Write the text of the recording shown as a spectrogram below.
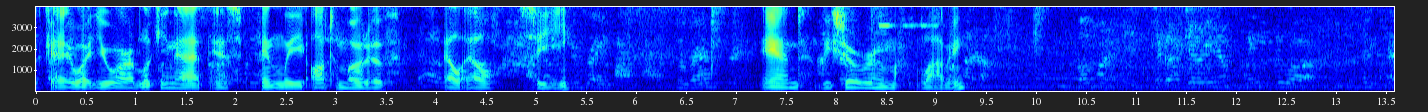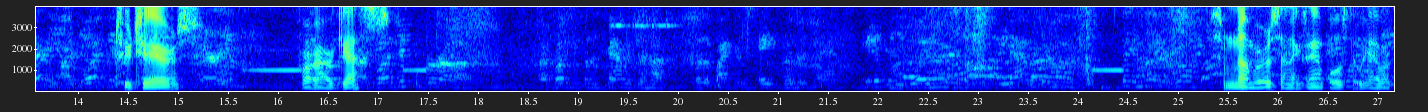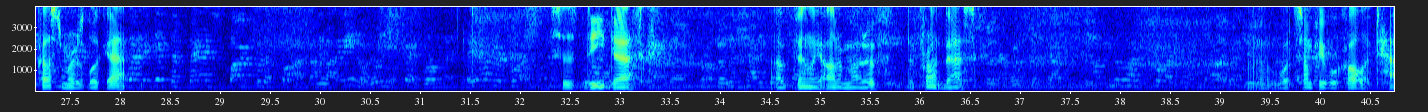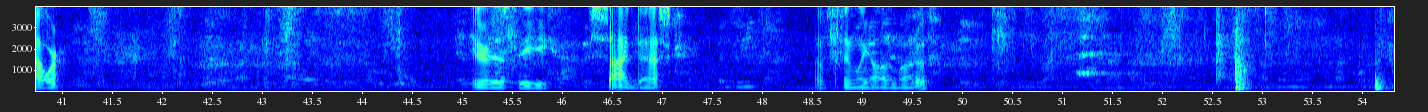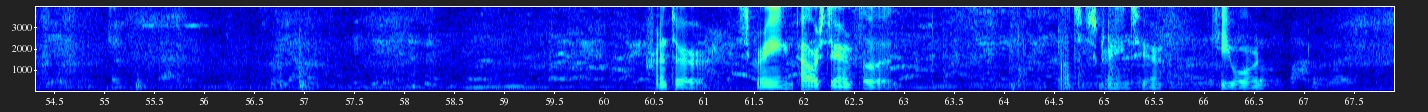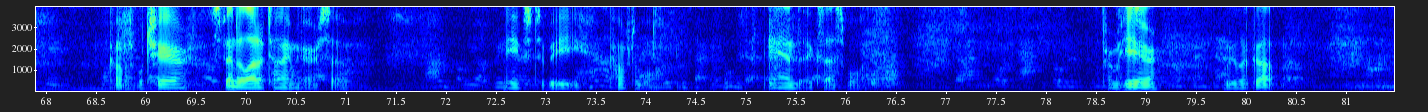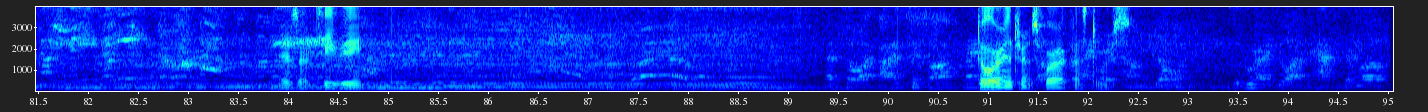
Okay, what you are looking at is Finley Automotive, LLC, and the showroom lobby. Two chairs for our guests. Some numbers and examples that we have our customers look at. This is the desk of Finley Automotive, the front desk. Uh, what some people call a tower. Here is the side desk of Finley Automotive. Printer Screen, power steering fluid. Lots of screens here. Keyboard. Comfortable chair. Spend a lot of time here, so needs to be comfortable and accessible. From here, we look up. There's our TV. Door entrance for our customers.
